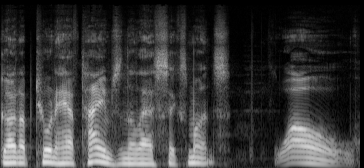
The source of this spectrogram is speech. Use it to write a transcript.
gone up two and a half times in the last six months. Whoa.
